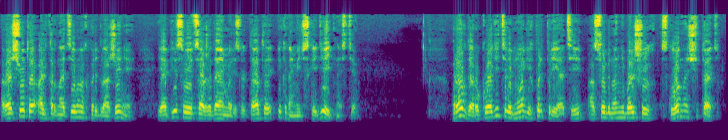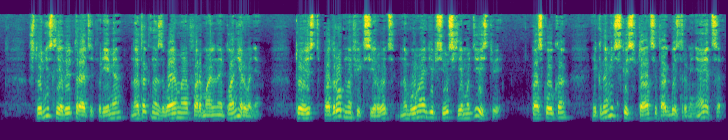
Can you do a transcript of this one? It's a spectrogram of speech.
расчеты альтернативных предложений и описываются ожидаемые результаты экономической деятельности. Правда, руководители многих предприятий, особенно небольших, склонны считать, что не следует тратить время на так называемое формальное планирование, то есть подробно фиксировать на бумаге всю схему действий, поскольку экономическая ситуация так быстро меняется,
